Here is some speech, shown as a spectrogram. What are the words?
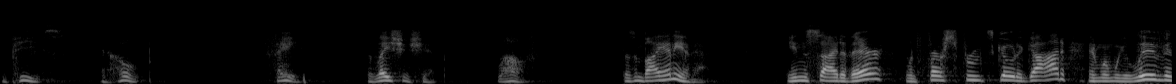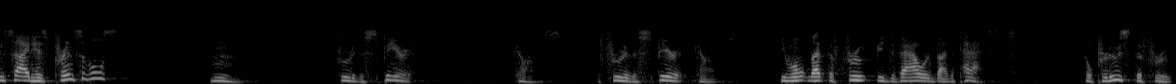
and peace and hope, faith, relationship, love. It doesn't buy any of that. Inside of there, when first fruits go to God and when we live inside His principles, hmm, fruit of the Spirit comes. The fruit of the Spirit comes. He won't let the fruit be devoured by the pests. He'll produce the fruit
